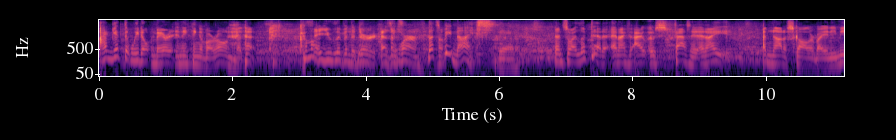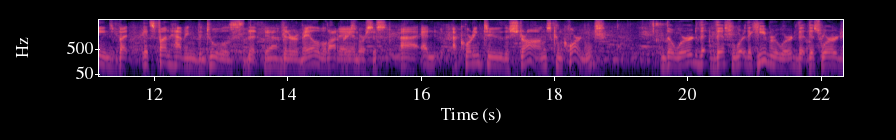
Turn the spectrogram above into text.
I get that we don't merit anything of our own, but come Say on. you live in the dirt as a worm. Let's be nice. Yeah. And so I looked at it, and I, I was fascinated. And I, I'm not a scholar by any means, but it's fun having the tools that Yeah. that are available A lot of today. And, resources. uh, and according to the Strong's Concordance, the word that this word, the Hebrew word that this word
